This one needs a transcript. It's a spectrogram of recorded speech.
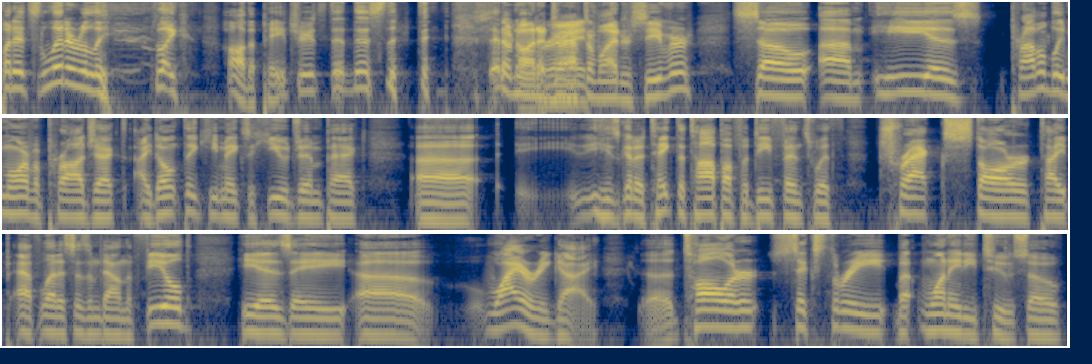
but it's literally like, oh, the Patriots did this. they don't know how to draft Right. a wide receiver, so um, he is probably more of a project. I don't think he makes a huge impact. Uh, he's going to take the top off of defense with track star type athleticism down the field. He is a uh, wiry guy, uh, taller, 6'3", but 182, so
